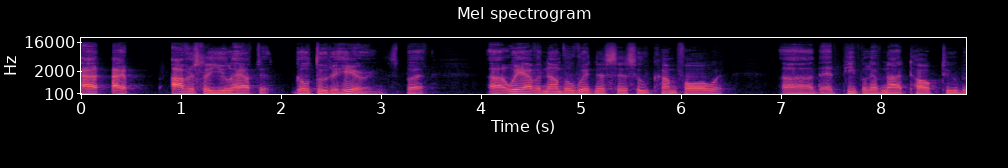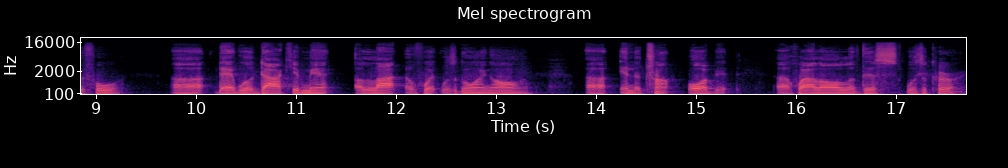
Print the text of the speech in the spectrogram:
I, I, obviously, you'll have to go through the hearings, but uh, we have a number of witnesses who come forward uh, that people have not talked to before uh, that will document a lot of what was going on uh, in the Trump orbit uh, while all of this was occurring.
